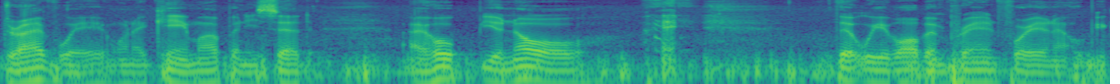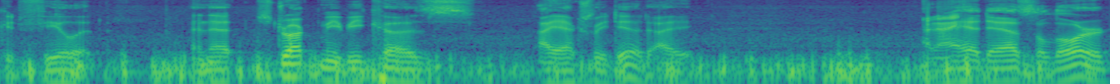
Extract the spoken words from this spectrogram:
driveway when I came up, and he said, "I hope you know that we've all been praying for you, and I hope you could feel it." And that struck me because I actually did. I I had to ask the Lord,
